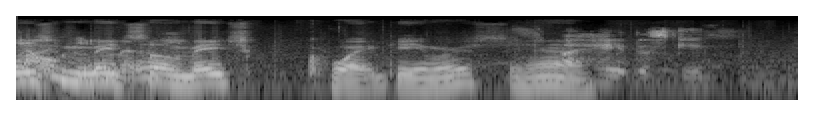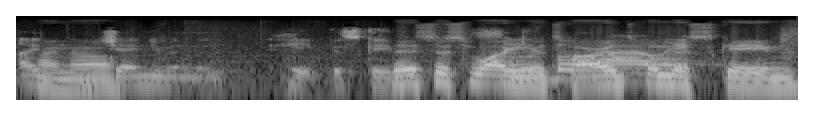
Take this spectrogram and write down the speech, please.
Those No, made some rage quit gamers. Yeah. I hate this game. I, I know. genuinely hate this game. This is why I'm retired boat, from this game.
